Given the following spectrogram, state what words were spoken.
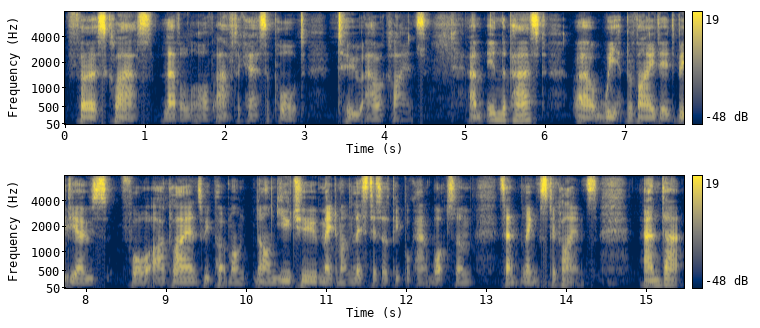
first class level of aftercare support to our clients. Um, in the past, uh, we have provided videos for our clients. We put them on, on YouTube, made them unlisted so people can't watch them, sent links to clients. And that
